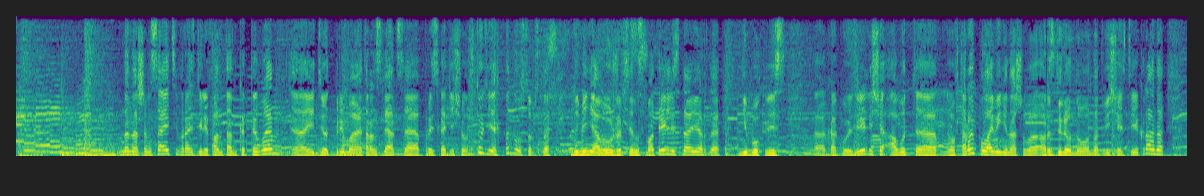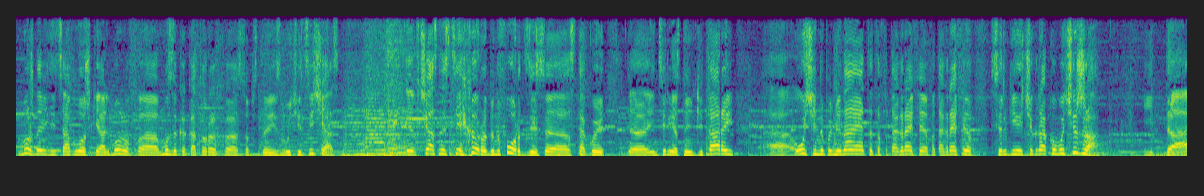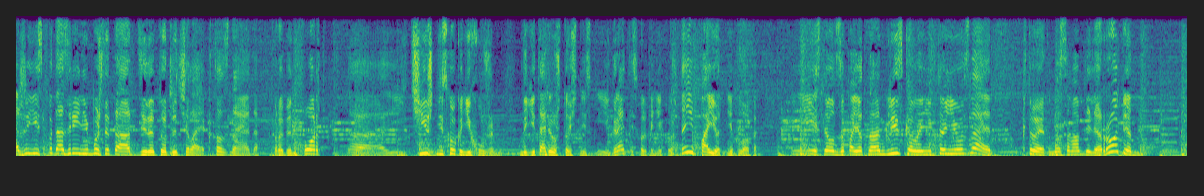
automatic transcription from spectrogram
На нашем сайте в разделе Фонтанка ТВ э, идет прямая трансляция происходящего в студии. Ну, собственно, на меня вы уже все насмотрелись, наверное, не весь э, какое зрелище. А вот э, во второй половине нашего разделенного на две части экрана можно видеть обложки альбомов, музыка которых, собственно, и звучит сейчас. В частности, Робин Форд здесь с такой интересной гитарой очень напоминает эта фотография фотографию Сергея Чигракова-Чижа. И даже есть подозрение, может, это один и тот же человек. Кто знает, да. Робин Форд э, и Чиж нисколько не хуже. На гитаре уж точно играет нисколько не хуже. Да и поет неплохо. И если он запоет на английском, и никто не узнает, кто это на самом деле, Робин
